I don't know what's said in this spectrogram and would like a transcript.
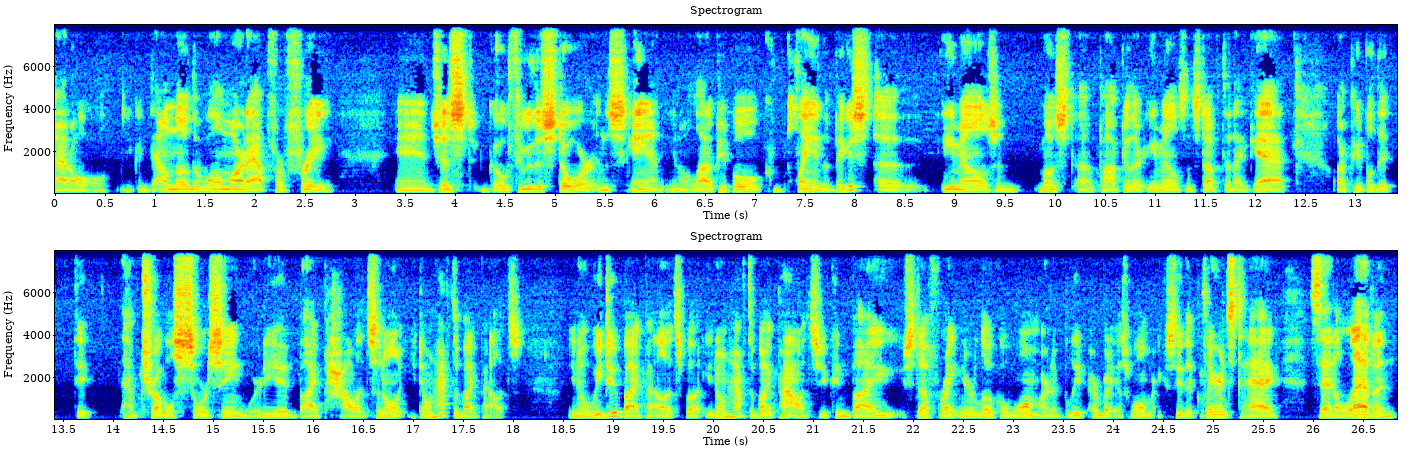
at all. You can download the Walmart app for free and just go through the store and scan. You know, a lot of people complain. The biggest uh, emails and most uh, popular emails and stuff that I get are people that that have trouble sourcing. Where do you buy pallets and all? You don't have to buy pallets. You know, we do buy pallets, but you don't have to buy pallets. You can buy stuff right in your local Walmart. I believe everybody has Walmart. You see the clearance tag said 11.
